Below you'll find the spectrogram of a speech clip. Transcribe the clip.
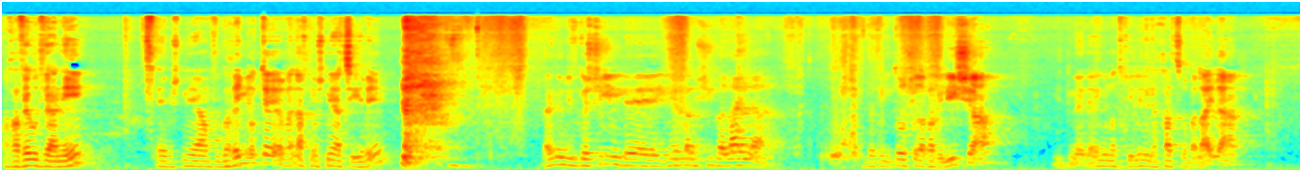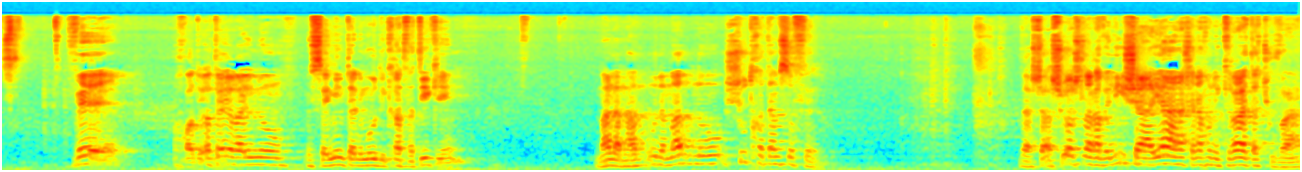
הרב אהוד ואני, הם שני המבוגרים יותר, ואנחנו שני הצעירים. והיינו נפגשים בימי חמישי בלילה בביתו של הרב אלישע. נדמה לי היינו מתחילים ל-11 בלילה, ופחות או יותר היינו מסיימים את הלימוד לקראת ותיקים. מה למדנו? למדנו שו"ת חתם סופר. והשעשוע של הרב אלישע היה שאנחנו נקרא את התשובה,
